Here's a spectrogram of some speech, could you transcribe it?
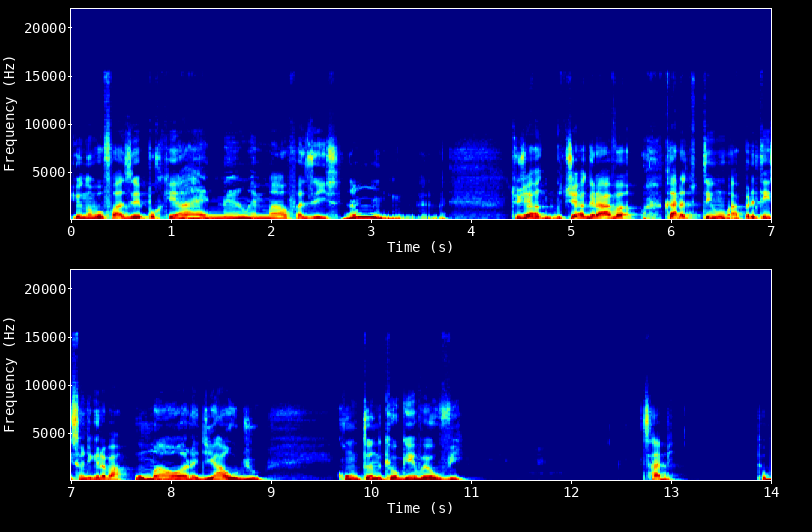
eu não vou fazer porque, ah, não, é mal fazer isso. Não. Tu já, tu já grava. Cara, tu tem a pretensão de gravar uma hora de áudio contando que alguém vai ouvir. Sabe? Então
